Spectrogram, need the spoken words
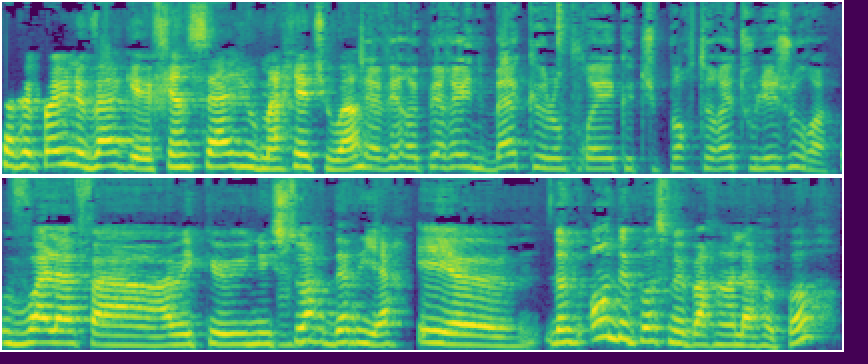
ça fait pas une bague fiançailles ou mariée, tu vois. Tu avais repéré une bague que l'on pourrait, que tu porterais tous les jours. Voilà, enfin, avec euh, une histoire Mhm. derrière. Et euh, donc, on dépose mes parents à l'aéroport.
